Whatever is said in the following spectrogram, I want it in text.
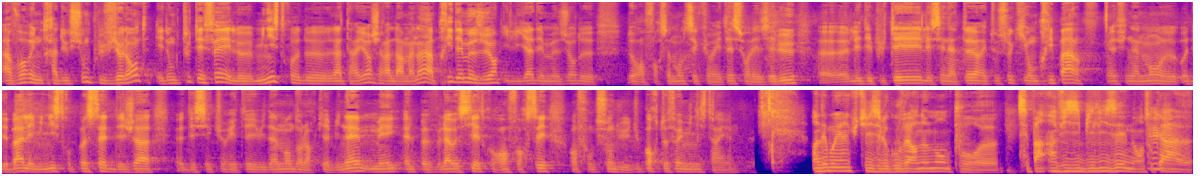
avoir une traduction plus violente. Et donc, tout est fait. Le ministre de l'Intérieur, Gérald Darmanin, a pris des mesures. Il y a des mesures de, de renforcement de sécurité sur les élus, les députés, les sénateurs et tous ceux qui ont pris part, finalement, au débat. Les ministres possèdent déjà des sécurités, évidemment dans leur cabinet, mais elles peuvent là aussi être renforcées en fonction du, portefeuille ministériel. Un des moyens qu'utilise le gouvernement pour, euh, c'est pas invisibiliser, mais en tout mhm. cas euh,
